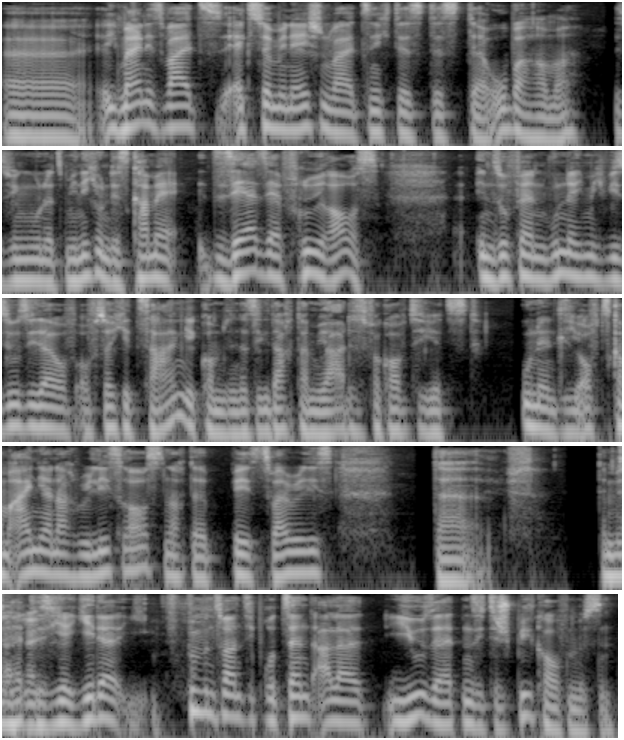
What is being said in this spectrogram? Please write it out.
Äh, ich meine, es war jetzt, Extermination war jetzt nicht das, das, der Oberhammer. Deswegen wundert es mich nicht. Und es kam ja sehr, sehr früh raus. Insofern wundere ich mich, wieso sie da auf, auf solche Zahlen gekommen sind, dass sie gedacht haben, ja, das verkauft sich jetzt unendlich oft. Es kam ein Jahr nach Release raus, nach der PS2-Release. Da, damit Ja, hätte hier jeder, 25% aller User hätten sich das Spiel kaufen müssen.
